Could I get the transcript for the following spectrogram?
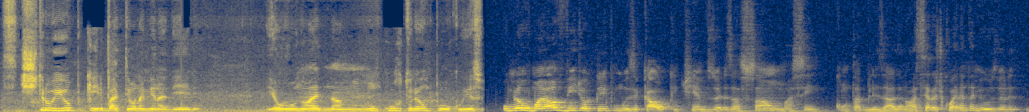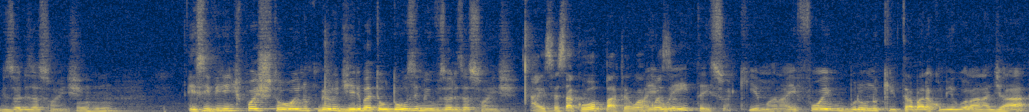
se destruiu porque ele bateu na mina dele. Eu não, não, não curto nem um pouco isso. O meu maior videoclipe musical que tinha visualização, assim, contabilizada nossa, era de 40 mil visualizações. Uhum. Esse vídeo a gente postou e no primeiro dia ele bateu 12 mil visualizações. Aí você sacou, opa, tem alguma aí coisa. Eu, Eita, isso aqui, mano. Aí foi o Bruno que trabalha comigo lá na DIA.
